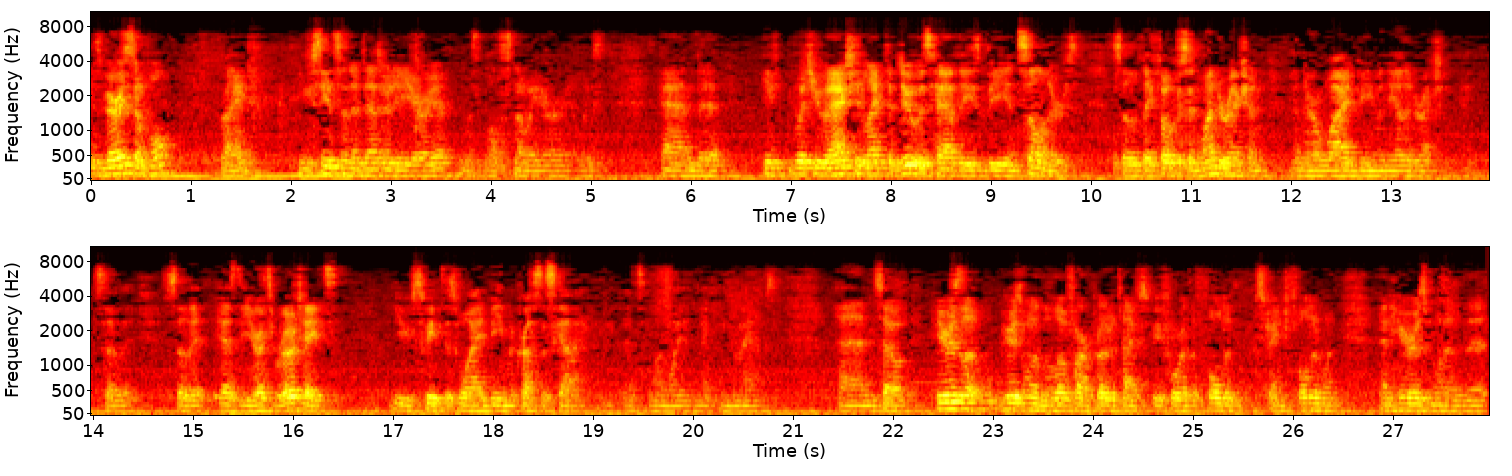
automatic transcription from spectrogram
It's very simple, right? You can see it's in a deserty area, well, snowy area at least. And uh, if, what you actually like to do is have these be in cylinders, so that they focus in one direction and they're a wide beam in the other direction. So that, so that as the Earth rotates, you sweep this wide beam across the sky. That's one way of making the maps. And so here's here's one of the LOFAR prototypes before the folded, strange folded one, and here is one of the,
